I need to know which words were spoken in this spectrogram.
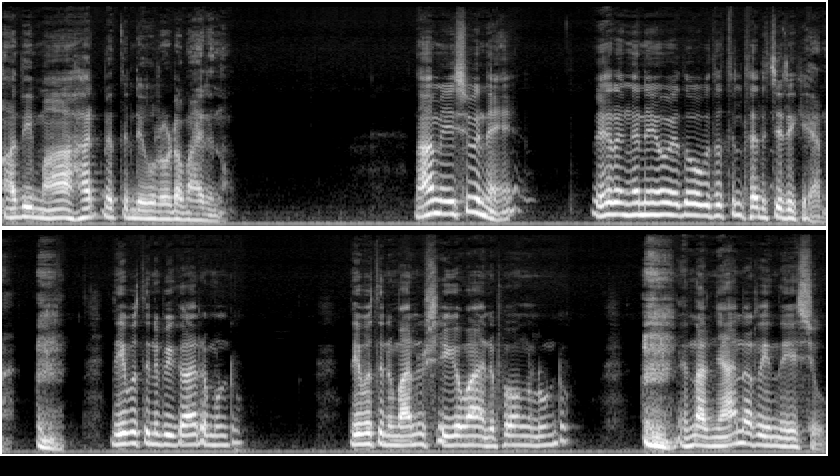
അതിമാഹാത്മ്യത്തിന്റെ ഉറവിടമായിരുന്നു. നാം യേശുവിനെ വേറെ എങ്ങനെയോ ഏതോ വിധത്തിൽ ധരിച്ചിരിക്കുകയാണ്. ദൈവത്തിന് വികാരമുണ്ടോ? ദൈവത്തിന് മാനുഷികമായ അനുഭവങ്ങളുണ്ടോ. എന്നാൽ ഞാൻ അറിയുന്ന യേശു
